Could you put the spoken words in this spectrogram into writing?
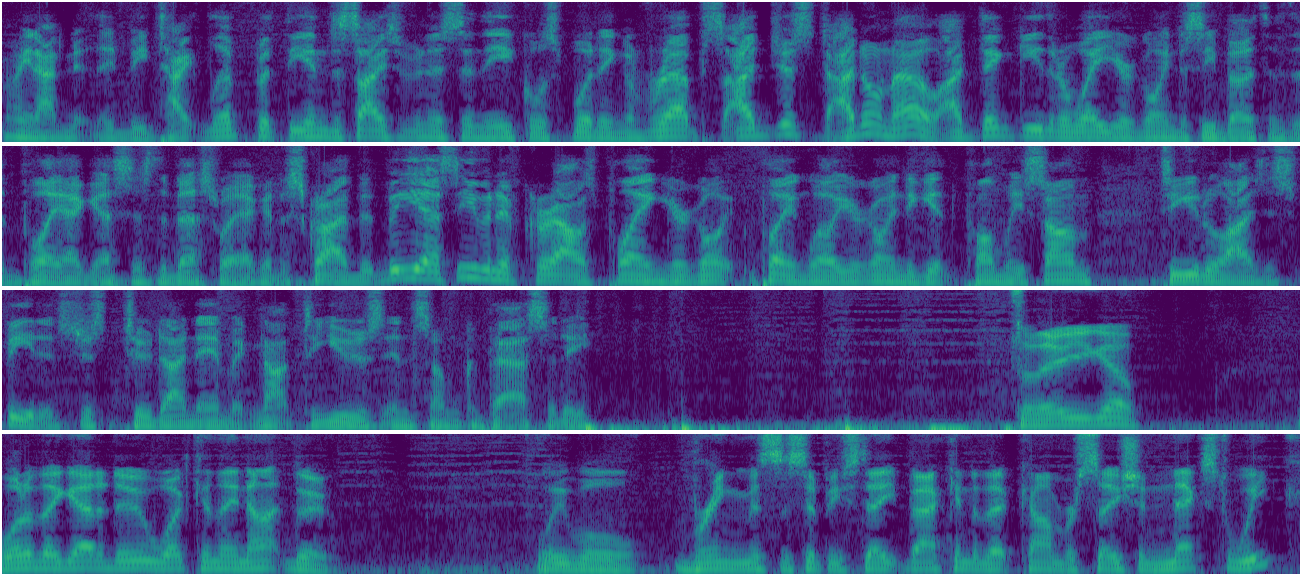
I mean, I knew they'd be tight-lipped, but the indecisiveness and the equal splitting of reps, I just, I don't know. I think either way, you're going to see both of them play. I guess is the best way I could describe it. But yes, even if Corral is playing, you're going playing well. You're going to get Plumlee some to utilize his feet. It's just too dynamic not to use in some capacity. So there you go. What have they got to do? What can they not do? We will bring Mississippi State back into that conversation next week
